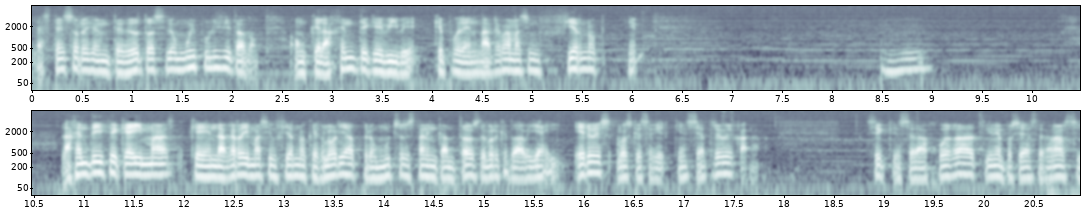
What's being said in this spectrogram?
el ascenso reciente de Otto ha sido muy publicitado, aunque la gente que vive, que puede en la guerra más infierno... ¿eh? La gente dice que hay más que en la guerra hay más infierno que gloria, pero muchos están encantados de ver que todavía hay héroes a los que seguir. Quien se atreve gana. Sí, quien se la juega tiene posibilidades de ganar. Si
